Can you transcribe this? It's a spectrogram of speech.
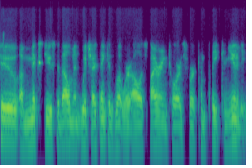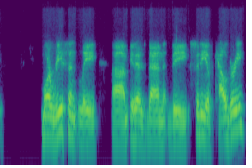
to a mixed use development, which I think is what we're all aspiring towards for complete communities. More recently, um, it has been the city of Calgary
